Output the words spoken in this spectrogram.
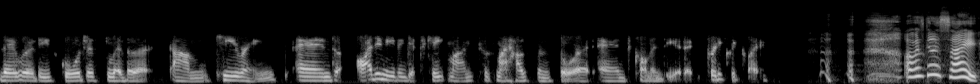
There were these gorgeous leather um, key rings, and I didn't even get to keep mine because my husband saw it and commandeered it pretty quickly. I was going to say,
